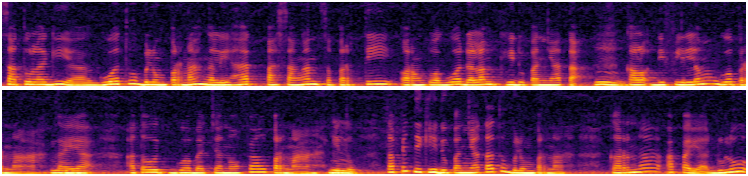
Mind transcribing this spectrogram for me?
satu lagi ya, gue tuh belum pernah ngelihat pasangan seperti orang tua gue dalam kehidupan nyata. Hmm. Kalau di film gue pernah, kayak atau gue baca novel pernah gitu. Tapi di kehidupan nyata tuh belum pernah. Karena apa ya? Dulu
